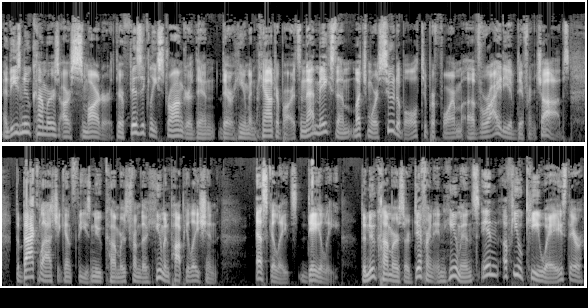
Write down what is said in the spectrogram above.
And these newcomers are smarter. They're physically stronger than their human counterparts, and that makes them much more suitable to perform a variety of different jobs. The backlash against these newcomers from the human population escalates daily. The newcomers are different in humans in a few key ways. They're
